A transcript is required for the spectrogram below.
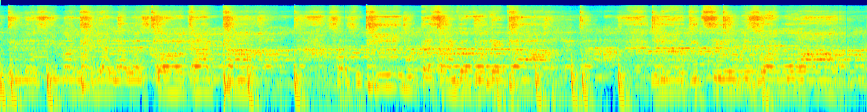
Ylös Himalajalle, ylös Kolkattaa Sain sut kiinni, mutta sainko kuitenkaan Liekit silmis voi mua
